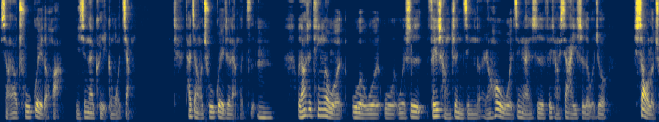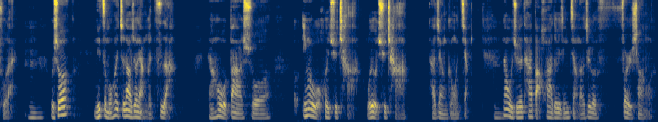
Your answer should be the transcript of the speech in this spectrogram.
想要出柜的话，你现在可以跟我讲。”他讲了“出柜”这两个字，嗯我当时听了我，我我我我是非常震惊的，然后我竟然是非常下意识的我就笑了出来。嗯我说：“你怎么会知道这两个字啊？”然后我爸说：“因为我会去查，我有去查。”他这样跟我讲。嗯那我觉得他把话都已经讲到这个份儿上了，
